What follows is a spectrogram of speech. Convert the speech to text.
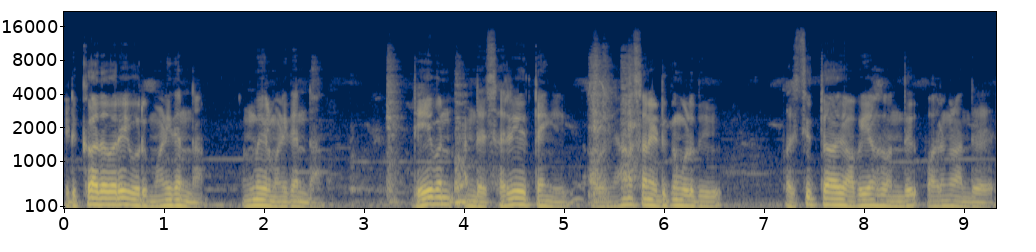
எடுக்காதவரை ஒரு மனிதன்தான் உண்மையில் மனிதன்தான். தேவன் அந்த சரீரத்தை அவர் ஞானஸ்தானம் எடுக்கும் பொழுது பரிசுத்தாக அவையாக வந்து பாருங்கள் அந்த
